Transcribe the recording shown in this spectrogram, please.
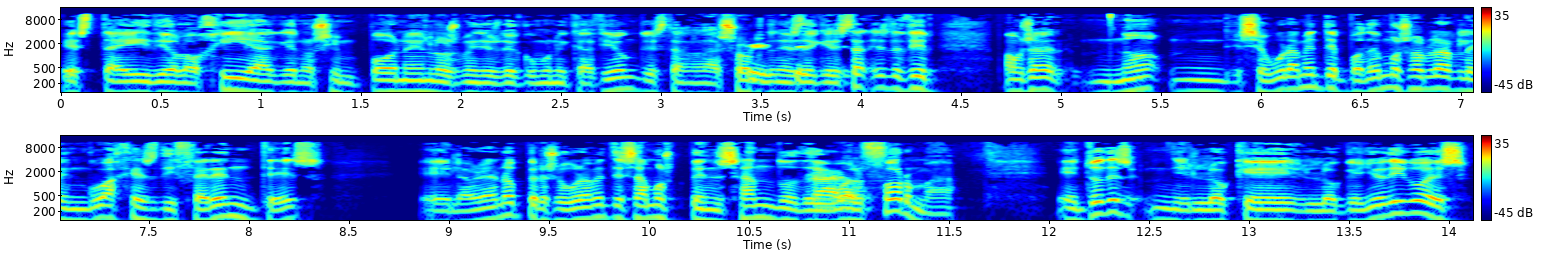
esta ideología que nos imponen los medios de comunicación, que están a las órdenes de quien están. Es decir, vamos a ver, no, seguramente podemos hablar lenguajes diferentes, eh, Laureano, pero seguramente estamos pensando de Claro. igual forma. Entonces, lo que, lo que yo digo es,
